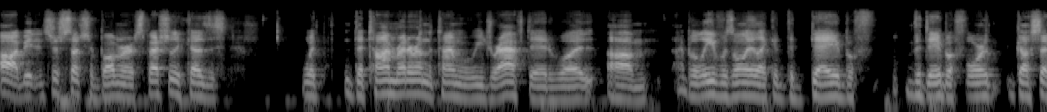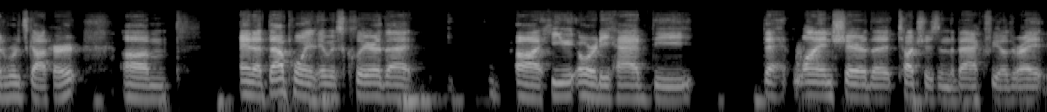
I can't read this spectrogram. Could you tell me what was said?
Oh, I mean, it's just such a bummer, especially because with the time right around the time we drafted was, um, I believe, was only like the day before the day before Gus Edwards got hurt, um, and at that point it was clear that uh, he already had the the lion's share the touches in the backfield, right?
